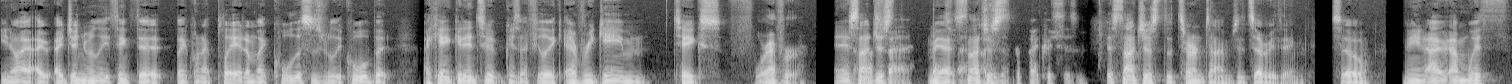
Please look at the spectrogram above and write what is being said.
you know, I I genuinely think that like when I play it, I'm like, cool, this is really cool, but I can't get into it because I feel like every game takes forever. And it's No, not just yeah, it's fair. not I just fair criticism. it's not just the turn times, it's everything. So I mean I, I'm with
